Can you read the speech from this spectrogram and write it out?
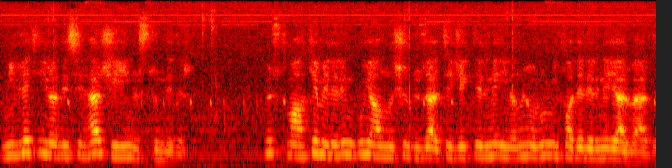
Millet iradesi her şeyin üstündedir. Üst mahkemelerin bu yanlışı düzelteceklerine inanıyorum ifadelerine yer verdi.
